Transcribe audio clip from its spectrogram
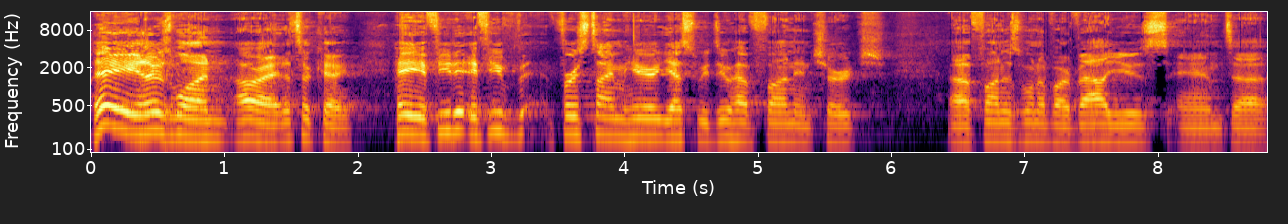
hey, there's one. All right. That's okay. Hey, if you if you first time here, yes, we do have fun in church. Uh, fun is one of our values, and uh,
